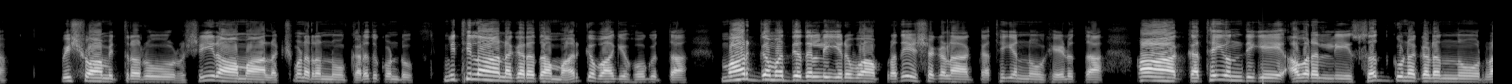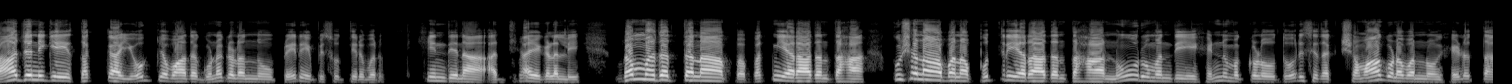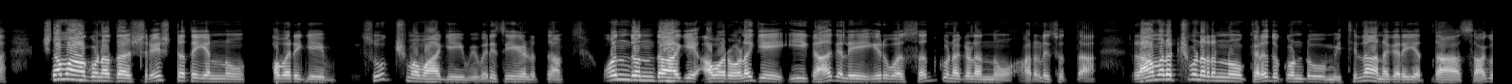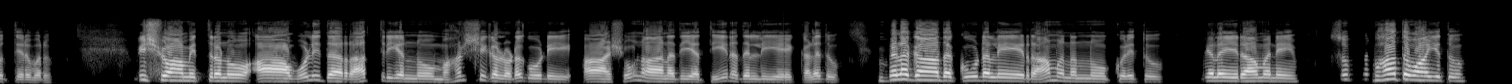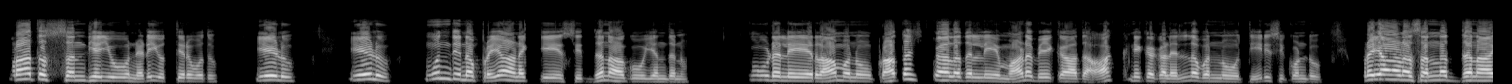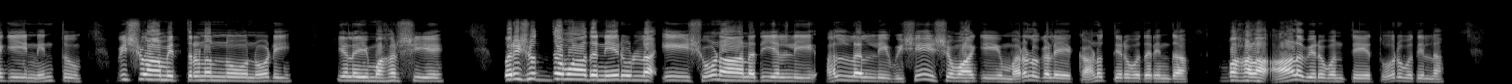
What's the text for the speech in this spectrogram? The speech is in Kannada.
ವಿಶ್ವಾಮಿತ್ರರು ಶ್ರೀರಾಮ ಲಕ್ಷ್ಮಣರನ್ನು ಕರೆದುಕೊಂಡು ಮಿಥಿಲಾ ನಗರದ ಮಾರ್ಗವಾಗಿ ಹೋಗುತ್ತಾ, ಮಾರ್ಗ ಮಧ್ಯದಲ್ಲಿ ಇರುವ ಪ್ರದೇಶಗಳ ಕಥೆಯನ್ನು ಹೇಳುತ್ತಾ, ಆ ಕಥೆಯೊಂದಿಗೆ ಅವರಲ್ಲಿ ಸದ್ಗುಣಗಳನ್ನು ರಾಜನಿಗೆ ತಕ್ಕ ಯೋಗ್ಯವಾದ ಗುಣಗಳನ್ನು ಪ್ರೇರೇಪಿಸುತ್ತಿರುವರು. ಹಿಂದಿನ ಅಧ್ಯಾಯಗಳಲ್ಲಿ ಬ್ರಹ್ಮದತ್ತನ ಪತ್ನಿಯರಾದಂತಹ ಕುಶನಾಭನ ಪುತ್ರಿಯರಾದಂತಹ ನೂರು ಮಂದಿ ಹೆಣ್ಣು ಮಕ್ಕಳು ತೋರಿಸಿದ ಕ್ಷಮಾಗುಣವನ್ನು ಹೇಳುತ್ತಾ, ಕ್ಷಮಾಗುಣದ ಶ್ರೇಷ್ಠತೆಯನ್ನು ಅವರಿಗೆ ಸೂಕ್ಷ್ಮವಾಗಿ ವಿವರಿಸಿ ಹೇಳುತ್ತಾ, ಒಂದೊಂದಾಗಿ ಅವರೊಳಗೆ ಈಗಾಗಲೇ ಇರುವ ಸದ್ಗುಣಗಳನ್ನು ಅರಳಿಸುತ್ತಾ, ರಾಮಲಕ್ಷ್ಮಣರನ್ನು ಕರೆದುಕೊಂಡು ಮಿಥಿಲಾ ನಗರಿಯತ್ತ ಸಾಗುತ್ತಿರುವರು. ವಿಶ್ವಾಮಿತ್ರನು ಆ ಉಳಿದ ರಾತ್ರಿಯನ್ನು ಮಹರ್ಷಿಗಳೊಡಗೂಡಿ ಆ ಶೋಣಾ ನದಿಯ ತೀರದಲ್ಲಿಯೇ ಕಳೆದು ಬೆಳಗಾದ ಕೂಡಲೇ ರಾಮನನ್ನು ಕುರಿತು, ಎಲೈ ರಾಮನೇ, ಸುಪ್ರಭಾತವಾಯಿತು ಪ್ರಾತಃ ಸಂಧ್ಯೆಯು ನಡೆಯುತ್ತಿರುವುದು. ಏಳು ಏಳು, ಮುಂದಿನ ಪ್ರಯಾಣಕ್ಕೆ ಸಿದ್ಧನಾಗು ಎಂದನು. ಕೂಡಲೇ ರಾಮನು ಪ್ರಾತಃ ಕಾಲದಲ್ಲಿ ಮಾಡಬೇಕಾದ ಆಜ್ಞಿಕಗಳೆಲ್ಲವನ್ನೂ ತೀರಿಸಿಕೊಂಡು ಪ್ರಯಾಣ ಸನ್ನದ್ಧನಾಗಿ ನಿಂತು ವಿಶ್ವಾಮಿತ್ರನನ್ನು ನೋಡಿ, ಎಲೈ ಮಹರ್ಷಿಯೇ, ಪರಿಶುದ್ಧವಾದ ನೀರುಳ್ಳ ಈ ಶೋಣಾ ನದಿಯಲ್ಲಿ ಅಲ್ಲಲ್ಲಿ ವಿಶೇಷವಾಗಿ ಮರಳುಗಳೇ ಕಾಣುತ್ತಿರುವುದರಿಂದ ಬಹಳ ಆಳವಿರುವಂತೆ ತೋರುವುದಿಲ್ಲ.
